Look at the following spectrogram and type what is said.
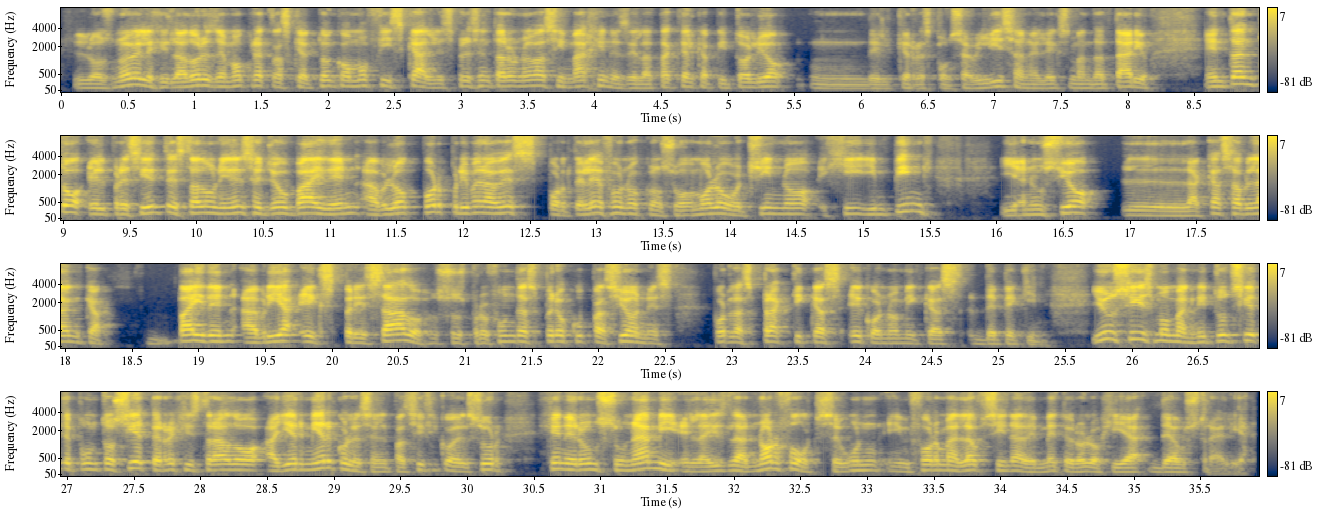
los nueve legisladores demócratas que actúan como fiscales presentaron nuevas imágenes del ataque al Capitolio mm, del que responsabilizan al exmandatario. En tanto, el presidente estadounidense Joe Biden habló por primera vez por teléfono con su homólogo chino Xi Jinping y anunció la Casa Blanca. Biden habría expresado sus profundas preocupaciones por las prácticas económicas de Pekín. Y un sismo magnitud 7.7 registrado ayer miércoles en el Pacífico del Sur generó un tsunami en la isla Norfolk, según informa la Oficina de Meteorología de Australia.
